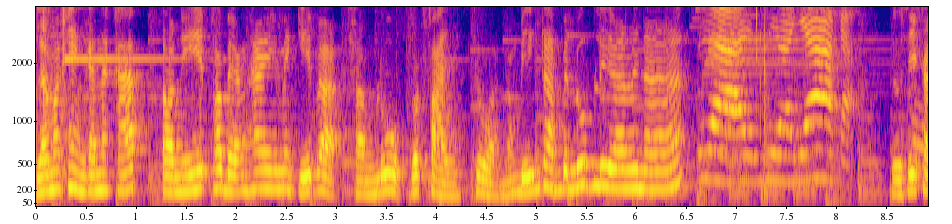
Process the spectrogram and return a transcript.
แล้วมาแข่งกันนะครับ ตอนนี้พ่อแบงค์ให้แม่กิฟอะทำรูปรถไฟ ส่วนน้องบิงทำเป็นรูปเรือเลยนะ เรือเรือยากอะ ดูสิใคร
